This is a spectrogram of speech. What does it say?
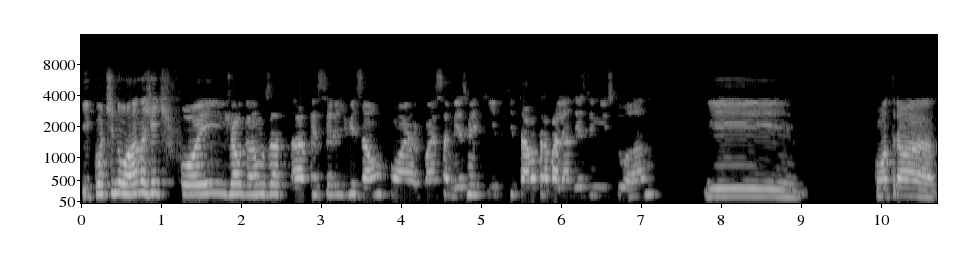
E continuando, a gente foi, jogamos a, a terceira divisão com, a, com essa mesma equipe que estava trabalhando desde o início do ano. E contra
